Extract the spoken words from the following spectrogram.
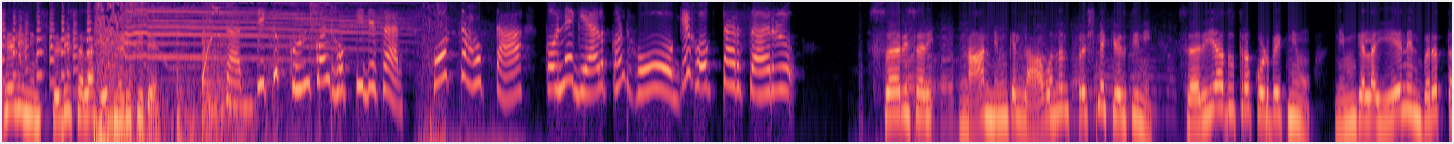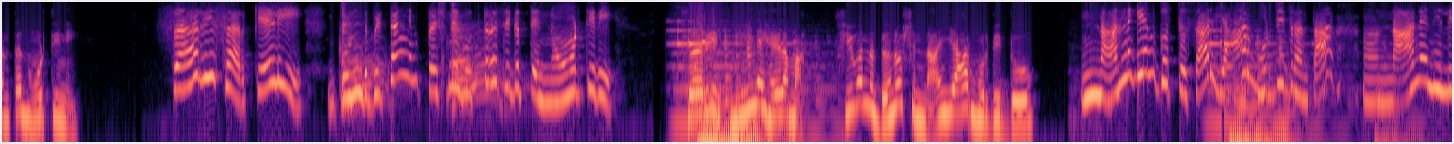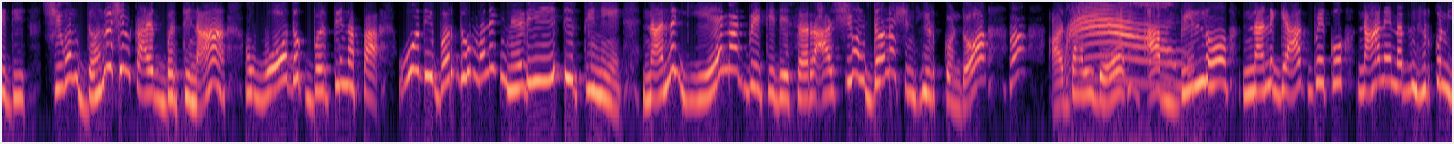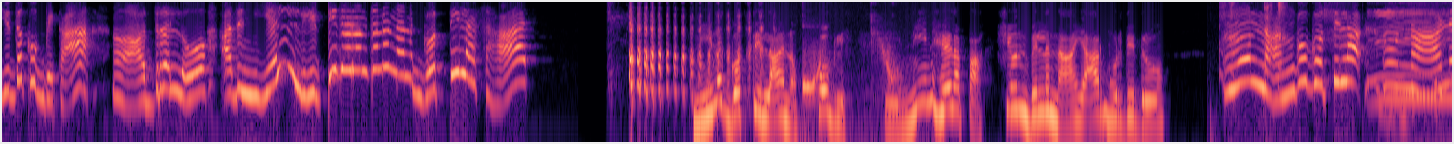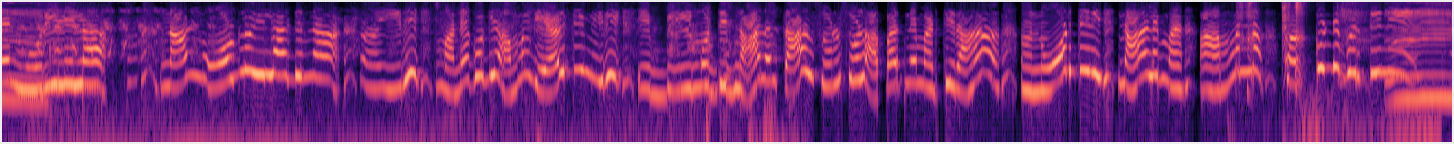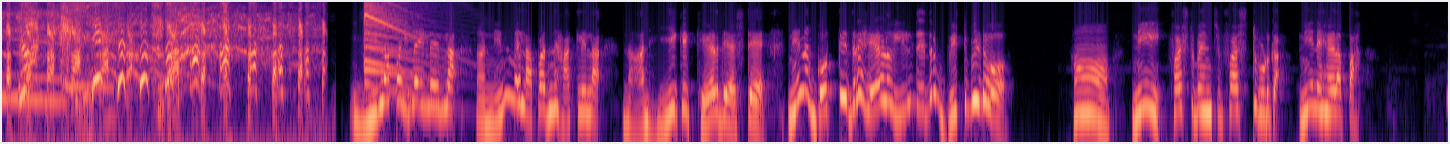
ಮತ್ತೆ ಹೇಳಿ ನಿಮ್ಮ ಸ್ಟಡೀಸ್ ಎಲ್ಲ ಹೇಗ್ ನಡೀತಿದೆ? ಸದ್ಯಕ್ಕೆ ಕುಣ್ಕೊಂಡು ಹೋಗ್ತಿದೆ ಸರ್ ಹೋಗ್ತಾ ಹೋಗ್ತಾ ಕೊನೆಗೆ ಹೇಳ್ಕೊಂಡು ಹೋಗೇ ಹೋಗ್ತಾರೆ ಸರ್ ಸರಿ ಸರಿ. ನಾನು ನಿಮ್ಗೆಲ್ಲ ಒಂದೊಂದು ಪ್ರಶ್ನೆ ಕೇಳ್ತೀನಿ. ಸರಿಯಾದ ಉತ್ತರ ಕೊಡ್ಬೇಕು ನೀವು. ನಿಮಗೆಲ್ಲ ಏನೇನು ಬರುತ್ತಂತ ನೋಡ್ತೀನಿ. ಸರಿ ಸರ್ ಕೇಳಿ. ಗುಂಡು ಬಿಟ್ಟ ನಿಮ್ ಪ್ರಶ್ನೆಗೆ ಉತ್ತರ ಸಿಗುತ್ತೆ. ನೋಡ್ತೀರಿ. ಸರಿ ನೀನೇ ಹೇಳಮ್ಮ. ಶಿವನ ಧನುಷನ್ನ ಯಾರು ಮುರಿದಿದ್ದು? ನನಗೇನ್ ಗೊತ್ತು ಸರ್ ಯಾರು ಮುರ್ದಿದ್ರಂತ? ಶಿವನ್ ಗಣೇಶ ಕಾಯಕ್ ಬರ್ತೀನಾ? ಓದಕ್ ಬರ್ತೀನಪ್ಪ. ಓದಿ ಬರ್ದು ಮನೆಗ್ ನಡೀತಿರ್ತೀನಿ. ನನಗ್ ಏನಾಗ್ಬೇಕಿದೆ ಸರ್? ಆ ಶಿವನ್ ಗಣೇಶನ್ ಹಿಡ್ಕೊಂಡು? ಅದಲ್ದೆ ಆ ಬಿಲ್ಲು ನನಗ್ ಯಾಕ್ ಬೇಕು? ನಾನೇನ್ ಅದನ್ನ ಹಿಡ್ಕೊಂಡು ಎದ್ದಕ್ ಹೋಗ್ಬೇಕಾ? ಅದ್ರಲ್ಲೂ ಅದನ್ನ ಎಲ್ಲಿ ಇಟ್ಟಿದ್ದಾರೆ ಅಂತ ನನಗ್ ಗೊತ್ತಿಲ್ಲ ಸರ್. ನಿನಗೆ ಗೊತ್ತಿಲ್ಲ ಅನ್ನೋ ಹೋಗ್ಲಿ. ನೀನ್ ಹೇಳಪ್ಪ ಶಿವನ್ ಬಿಲ್ಲನ್ನ ಯಾರು ಮುರಿದಿದ್ರು? ನಂಗೂ ಗೊತ್ತಿಲ್ಲ. ನಾನೇನ್ ಮುರಿಲಿಲ್ಲ. ನಿನ್ನ ಮೇಲೆ ಅಪಾದನೆ ಹಾಕಲಿಲ್ಲ. ನಾನು ಹೀಗೆ ಕೇಳಿದೆ ಅಷ್ಟೇ. ನಿನಗೆ ಗೊತ್ತಿದ್ರೆ ಹೇಳು, ಇಲ್ದಿದ್ರೆ ಬಿಟ್ಬಿಡು. ಹ್ಞೂ ನೀ ಫಸ್ಟ್ ಬೆಂಚ್ ಫಸ್ಟ್ ಹುಡುಗ. ನೀನೇ ಹೇಳಪ್ಪ.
